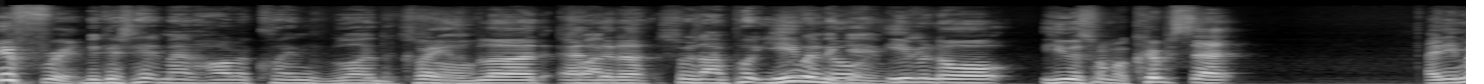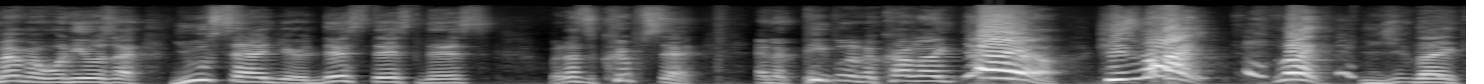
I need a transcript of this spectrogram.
different because Hitman Holla claims blood. claims so- blood So and I, then so I put you even in the though, game. Even though he was from a Crip set, and you remember when he was like, "You said you're this, this, this," but that's a Crip set, and the people in the crowd are like, "Yeah, he's right." Like, you, like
